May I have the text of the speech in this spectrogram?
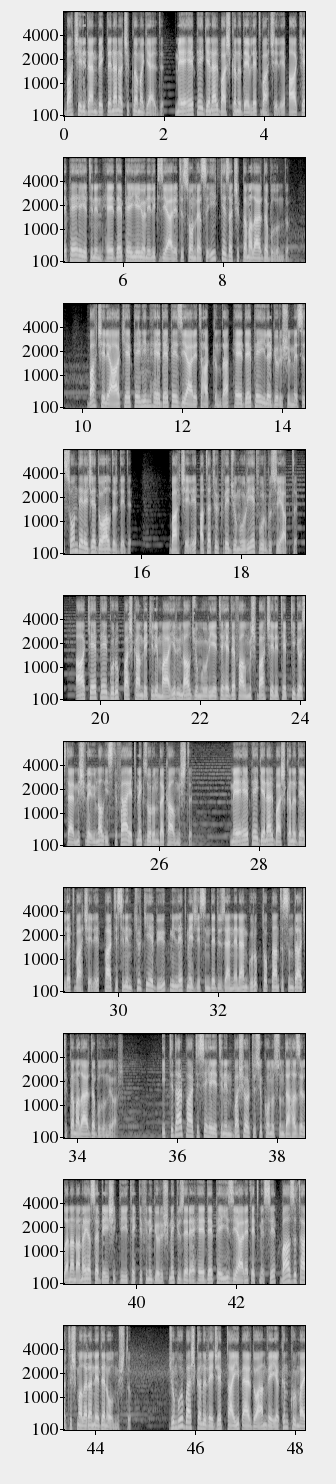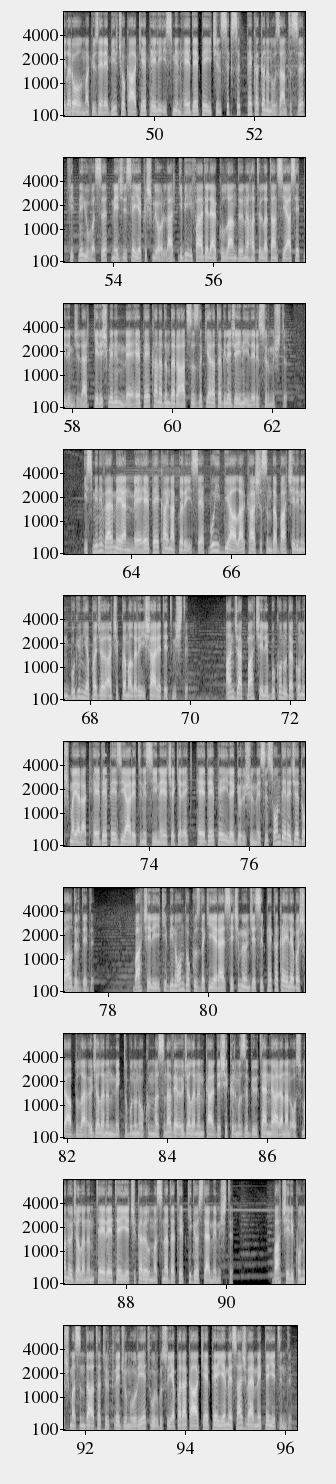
Bahçeli'den beklenen açıklama geldi. MHP Genel Başkanı Devlet Bahçeli, AKP heyetinin HDP'ye yönelik ziyareti sonrası ilk kez açıklamalarda bulundu. Bahçeli AKP'nin HDP ziyareti hakkında, HDP ile görüşülmesi son derece doğaldır dedi. Bahçeli, Atatürk ve Cumhuriyet vurgusu yaptı. AKP Grup Başkan Vekili Mahir Ünal Cumhuriyeti hedef almış Bahçeli tepki göstermiş ve Ünal istifa etmek zorunda kalmıştı. MHP Genel Başkanı Devlet Bahçeli, partisinin Türkiye Büyük Millet Meclisi'nde düzenlenen grup toplantısında açıklamalarda bulunuyor. İktidar Partisi heyetinin başörtüsü konusunda hazırlanan anayasa değişikliği teklifini görüşmek üzere HDP'yi ziyaret etmesi, bazı tartışmalara neden olmuştu. Cumhurbaşkanı Recep Tayyip Erdoğan ve yakın kurmayları olmak üzere birçok AKP'li ismin HDP için sık sık PKK'nın uzantısı, fitne yuvası, meclise yakışmıyorlar gibi ifadeler kullandığını hatırlatan siyaset bilimciler, gelişmenin MHP kanadında rahatsızlık yaratabileceğini ileri sürmüştü. İsmini vermeyen MHP kaynakları ise, bu iddialar karşısında Bahçeli'nin bugün yapacağı açıklamaları işaret etmişti. Ancak Bahçeli bu konuda konuşmayarak HDP ziyaretini sineye çekerek, HDP ile görüşülmesi son derece doğaldır dedi. Bahçeli 2019'daki yerel seçim öncesi PKK elebaşı Abdullah Öcalan'ın mektubunun okunmasına ve Öcalan'ın kardeşi Kırmızı Bülten'le aranan Osman Öcalan'ın TRT'ye çıkarılmasına da tepki göstermemişti. Bahçeli konuşmasında Atatürk ve Cumhuriyet vurgusu yaparak AKP'ye mesaj vermekle yetindi.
